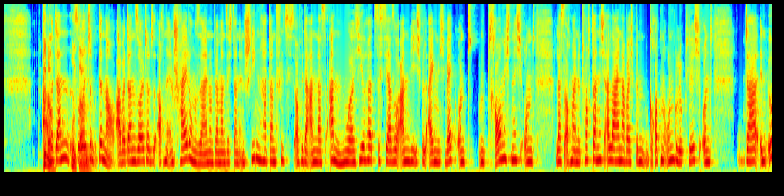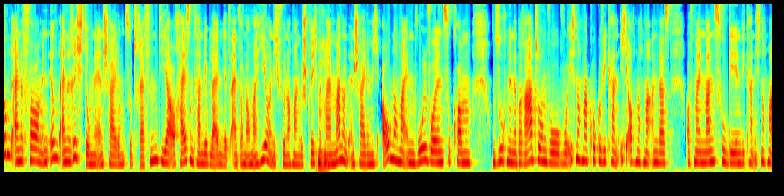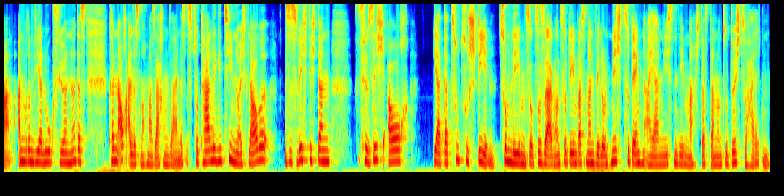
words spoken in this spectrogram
Genau. Aber dann und sollte, dann. genau, aber dann sollte es auch eine Entscheidung sein. Und wenn man sich dann entschieden hat, dann fühlt es sich auch wieder anders an. Nur hier hört es sich ja so an, wie ich will eigentlich weg und, und traue mich nicht und lass auch meine Tochter nicht allein, aber ich bin grottenunglücklich. Und da in irgendeine Form, in irgendeine Richtung eine Entscheidung zu treffen, die ja auch heißen kann, wir bleiben jetzt einfach nochmal hier und ich führe nochmal ein Gespräch mit mhm. meinem Mann und entscheide mich auch nochmal in Wohlwollen zu kommen und suche mir eine Beratung, wo, wo ich nochmal gucke, wie kann ich auch nochmal anders auf meinen Mann zugehen, wie kann ich nochmal einen anderen Dialog führen. Ne? Das können auch alles nochmal Sachen sein. Das ist total legitim. Nur ich glaube, es ist wichtig dann für sich auch ja, dazu zu stehen, zum Leben sozusagen und zu dem, was man will und nicht zu denken, ah ja, im nächsten Leben mache ich das dann und so durchzuhalten.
